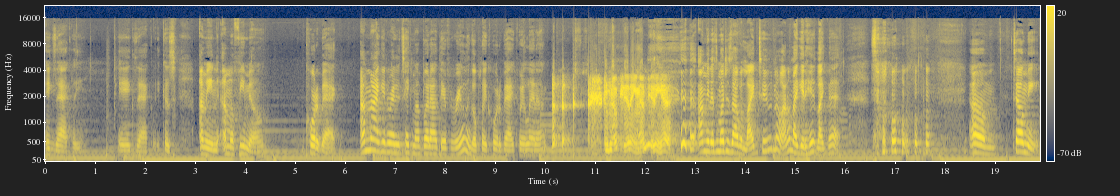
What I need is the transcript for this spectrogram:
Exactly. Exactly. Because, I mean, I'm a female quarterback. I'm not getting ready to take my butt out there for real and go play quarterback for Atlanta. no kidding, no kidding, yeah. I mean, as much as I would like to, no, I don't like getting hit like that. So, um, tell me,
